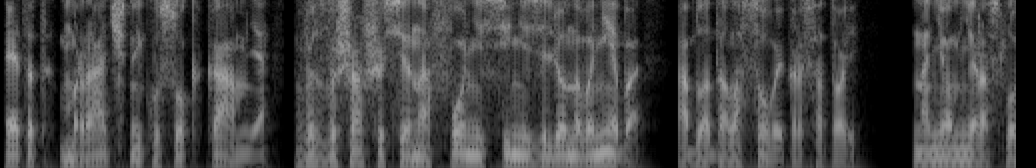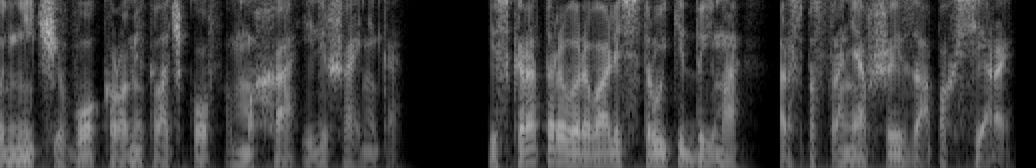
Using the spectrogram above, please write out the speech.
Этот мрачный кусок камня, возвышавшийся на фоне сине-зеленого неба, обладал особой красотой. На нем не росло ничего, кроме клочков мха или шайника. Из кратера вырывались струйки дыма, распространявшие запах серы.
